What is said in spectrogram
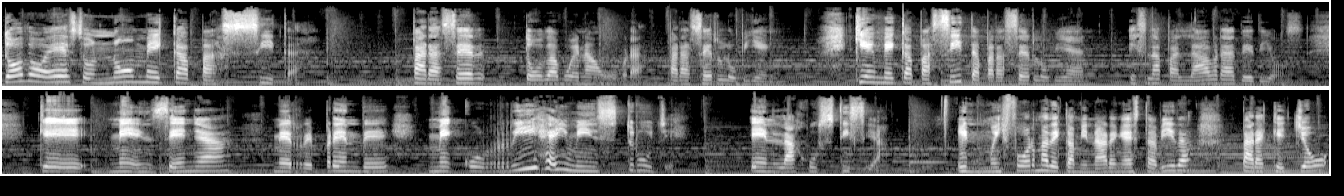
todo eso no me capacita para hacer toda buena obra, para hacerlo bien. Quien me capacita para hacerlo bien es la palabra de Dios, que me enseña, me reprende, me corrige y me instruye en la justicia, en mi forma de caminar en esta vida para que yo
